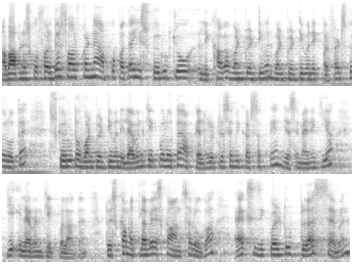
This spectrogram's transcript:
अब आपने इसको फर्दर सॉल्व करना है। आपको पता है ये स्क्वायर रूट जो लिखा हुआ है 121 121 एक परफेक्ट स्क्वायर होता है। स्क्वायर रूट ऑफ़ 121 11 के इक्वल होता है। आप कैलकुलेटर से भी कर सकते हैं, जैसे मैंने किया, ये 11 के इक्वल आता है। तो इसका मतलब है, इसका आंसर होगा X is equal to plus seven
